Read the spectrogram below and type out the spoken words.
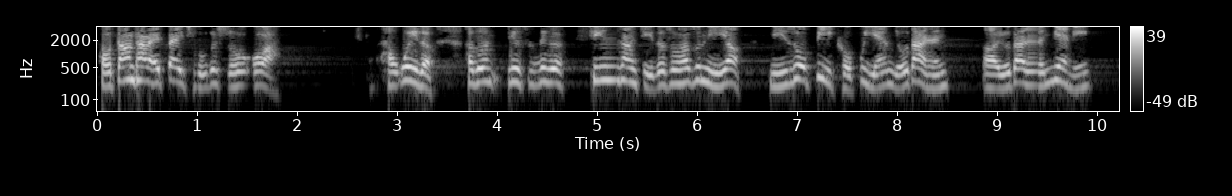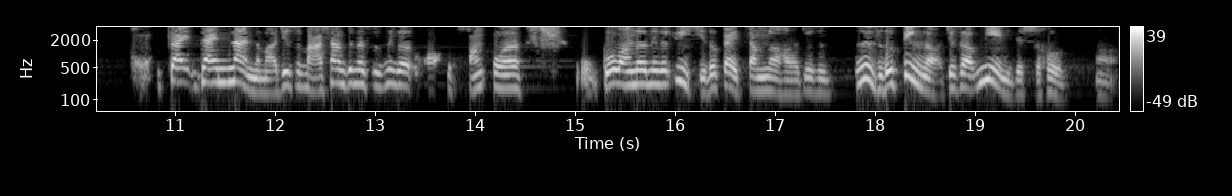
好，当他来代求的时候，哇！他为了他说就是那个经上解的时候，他说你要你若闭口不言，犹大人啊，犹大人面临灾灾难的嘛，就是马上真的是那个皇我国王的那个玉玺都盖章了哈，就是日子都定了，就是要灭你的时候啊。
